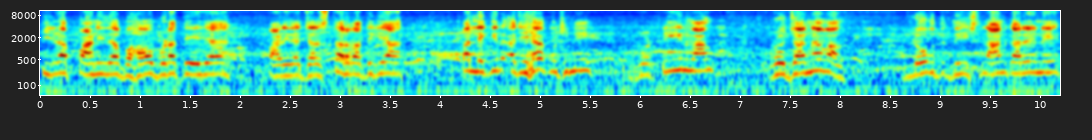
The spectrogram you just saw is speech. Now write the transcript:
ਕਿ ਜਿਹੜਾ ਪਾਣੀ ਦਾ ਬਹਾਅ ਬੜਾ ਤੇਜ਼ ਹੈ, ਪਾਣੀ ਦਾ ਜਲ ਸਤਰ ਵੱਧ ਗਿਆ। ਪਰ ਲੇਕਿਨ ਅਜਿਹਾ ਕੁਝ ਨਹੀਂ। ਰੂਟੀਨ ਵਾਂਗ, ਰੋਜ਼ਾਨਾ ਵਾਂਗ ਲੋਕ ਇਸ਼ਨਾਨ ਕਰ ਰਹੇ ਨੇ,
